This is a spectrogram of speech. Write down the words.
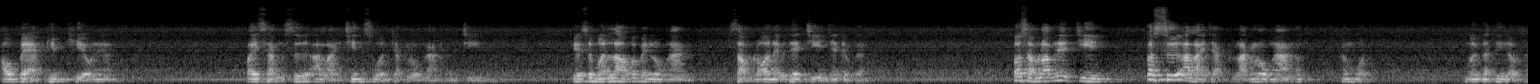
เอาแบบพิมพ์เขียวเนี่ย ไปสั่งซื้ออะไหล่ชิ้นส่วนจากโรงงานของจีน เปรียบเสมือนเราก็เป็นโรงงานสำล้อในประเทศจีนเช่นเดียวกัน เพราะสำล้อประเทศจีนก็ซื้ออะไหล่จากหลังโรงงานเขาทั้งหมด เหมือนกับที่เราท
